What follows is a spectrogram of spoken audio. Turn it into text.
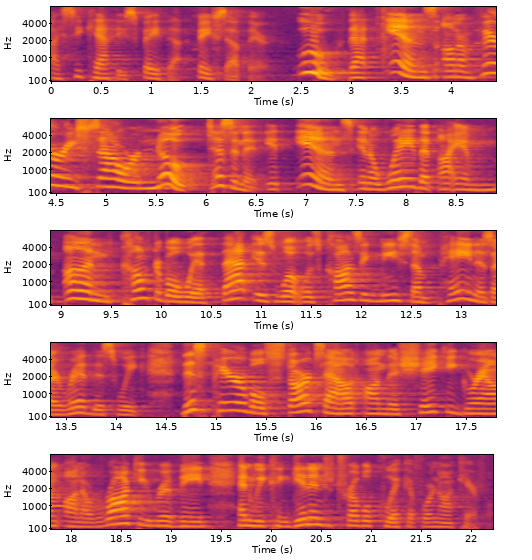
I see Kathy's face out there. Ooh, that ends on a very sour note, doesn't it? It ends in a way that I am uncomfortable with. That is what was causing me some pain as I read this week. This parable starts out on the shaky ground on a rocky ravine, and we can get into trouble quick if we're not careful.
